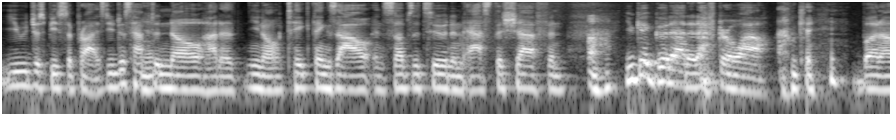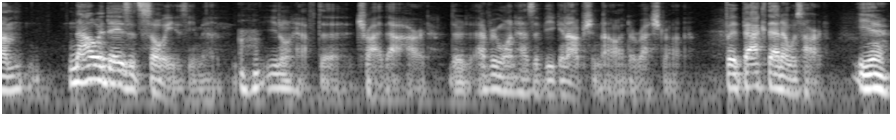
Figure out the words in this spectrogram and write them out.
You would just be surprised. You just have Yeah. to know how to, you know, take things out and substitute and ask the chef, and Uh-huh. you get good at it after a while. Okay. But um, nowadays it's so easy, man. Uh-huh. You don't have to try that hard. There, everyone has a vegan option now at a restaurant. But back then it was hard. yeah.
